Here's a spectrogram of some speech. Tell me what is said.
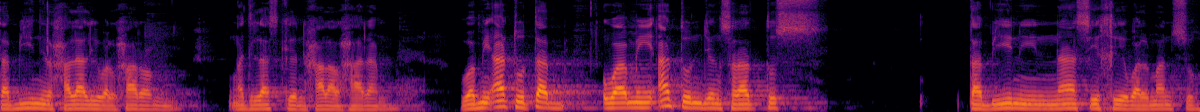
tabinil halali wal haram ngajelaskan halal haram. Wa mi'atu tab wa mi'atun jeung 100 tabinin nasikhi wal mansuh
